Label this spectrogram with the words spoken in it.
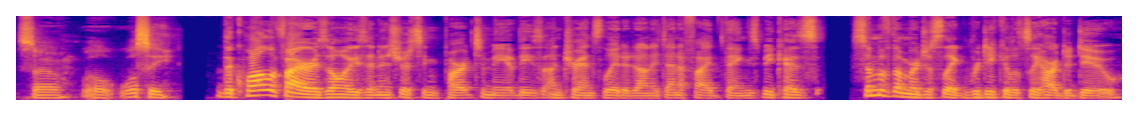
So we'll we'll see. The qualifier is always an interesting part to me of these untranslated, unidentified things because some of them are just like ridiculously hard to do.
